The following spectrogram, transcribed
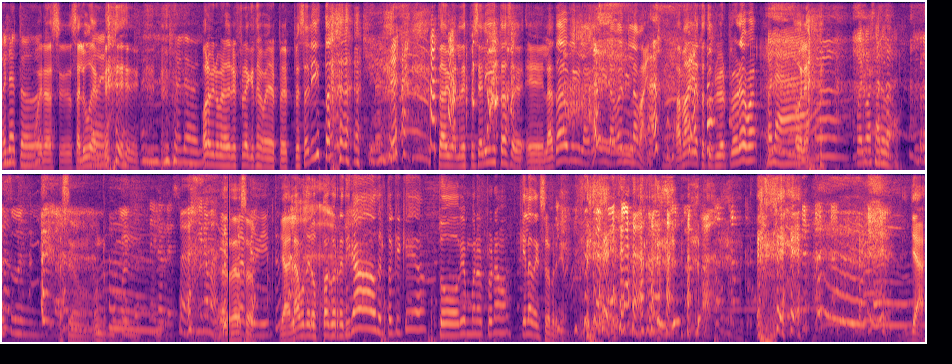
Hola a todos. Bueno, se- saluden. Hola, hola. Hola, mi nombre es Andrés Frey, que es el especialista. Está bien, el de especialistas, eh, eh, la Tami, la Gaby, la Dani y la Maya. Amaya, este es tu primer programa. Hola. Hola. Vuelvo a saludar. Hace un, un- resumo. Ya hablamos de los pacos retirados, del toque queda. Todo bien bueno el programa. ¿Qué lata que se lo perdieron? ya.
